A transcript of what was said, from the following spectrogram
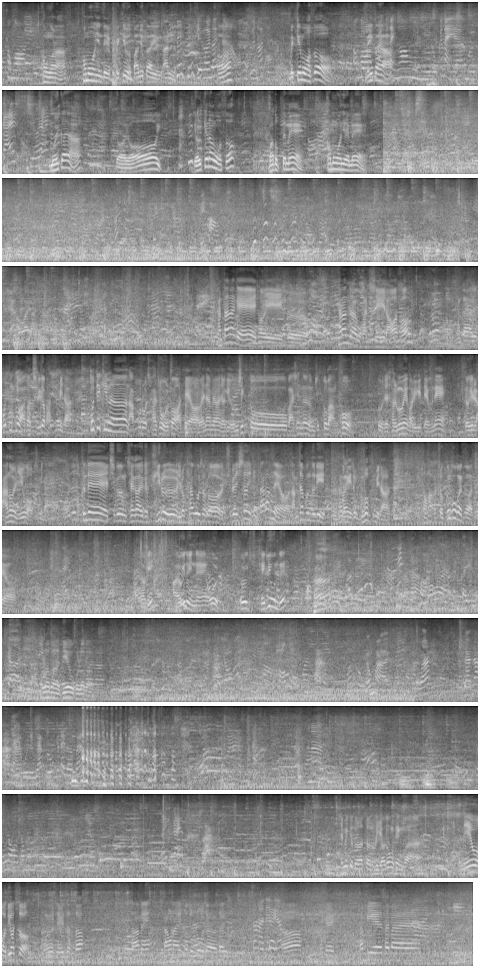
Không ngon. Không ngon hả? Không ngon인데 몇 개. 몇개 먹었어? Không ngon. Mấy cây hả? Ngon nhiều nhiều. Cái này à, 10 cái. Chị ơi ăn. 10개야? Ừ. trời ơi, 10개나 먹었어? 맛없다며. không? 간단하게 저희 그 사람들하고 같이 나와서 어, 간단하게 호티키 와서 즐겨봤습니다. 호티키는 앞으로 자주 올 것 같아요. 왜냐면 여기 음식도 맛있는 음식도 많고 또 이제 젊음의 거리기 때문에 여기를 안 올 이유가 없습니다. 근데 지금 제가 이렇게 귀를 이렇게 하고 있어서 주변 시선이 좀 따갑네요. 남자분들이 상당히 좀 무섭습니다. 저, 하- 저 끌고 갈 것 같아요. 여기? 아 여기도 있네. 오 여기 개 귀여운데? 골라봐 니에오 골라봐. Đúng rồi Quá Cho nó ở nhà rồi gác xuống cái này lên bán Hana thu. Lấy đôi trong đó. Lấy một cái. 재밌게 놀았던 우리 여동생과 니에오 어디 갔어? 오늘 재밌었어? 다음에 사우나에 또 놀러 오자 này đây nhá. 어 오케이. 담비에 바이바이.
